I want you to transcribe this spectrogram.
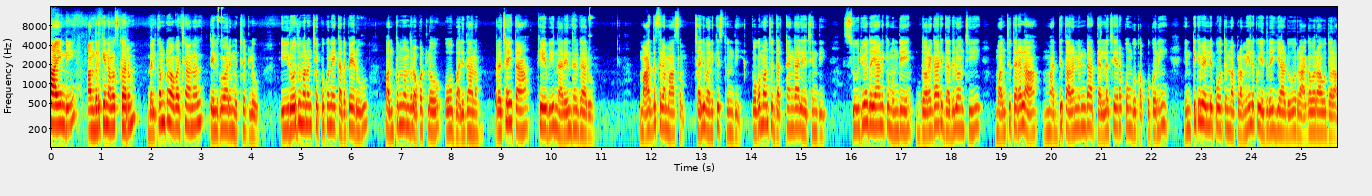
Hi అండి. అందరికీ నమస్కారం. వెల్కమ్ టు అవర్ ఛానల్ తెలుగువారి ముచ్చట్లు. ఈరోజు మనం చెప్పుకునే కథ పేరు పంతొమ్మిది వందల ఒకటిలో ఓ బలిదానం. రచయిత కేవి నరేందర్ గారు. మార్గశిర మాసం చలి వణికిస్తుంది. పొగమంచు దట్టంగా లేచింది. సూర్యోదయానికి ముందే దొరగారి గదిలోంచి మంచు తెరల మధ్య తల నిండా తెల్ల చీర కొంగు కప్పుకొని ఇంటికి వెళ్ళిపోతున్న ప్రమీలకు ఎదురయ్యాడు రాఘవరావు దొర.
